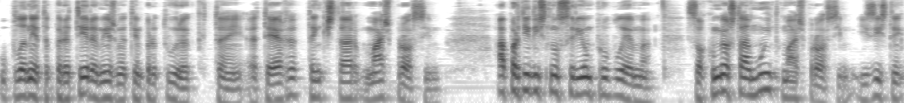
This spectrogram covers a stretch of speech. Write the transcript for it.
o planeta, para ter a mesma temperatura que tem a Terra, tem que estar mais próximo. A partir disto não seria um problema. Só que como ele está muito mais próximo, existem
